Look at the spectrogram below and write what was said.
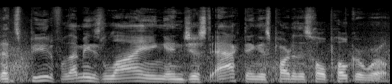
That's beautiful. That means lying and just acting is part of this whole poker world.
